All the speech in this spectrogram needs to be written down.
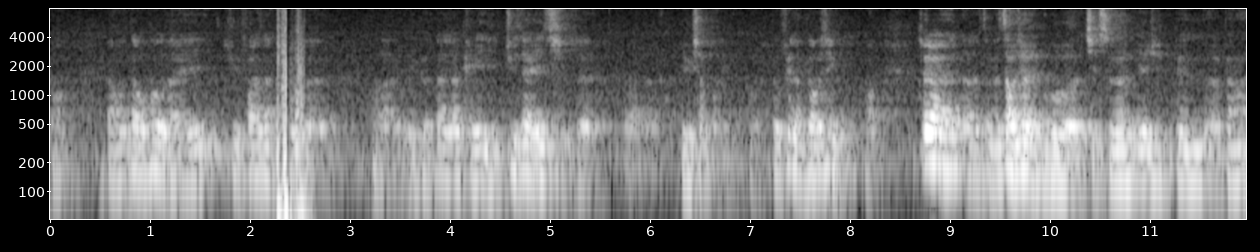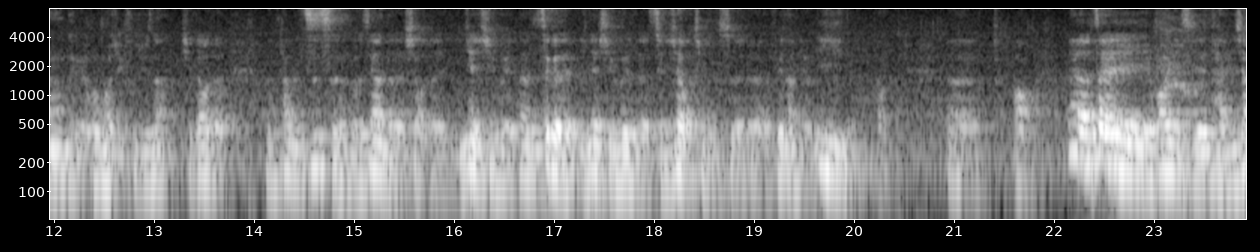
啊，然后到后来去发展这个呃一个大家可以聚在一起的呃一个小公园啊，都非常高兴啊。虽然呃整个造价也不过几十万，也许跟呃刚刚那个环保局副局长提到的。他们支持很多这样的小的营建行为，但是这个营建行为的成效其实是非常有意义的啊。呃，好，那再花一点时间谈一下，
